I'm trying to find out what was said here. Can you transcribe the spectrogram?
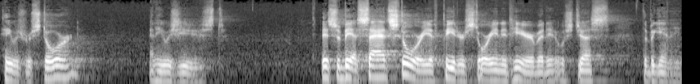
he was restored, and he was used. This would be a sad story if Peter's story ended here, but it was just the beginning.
